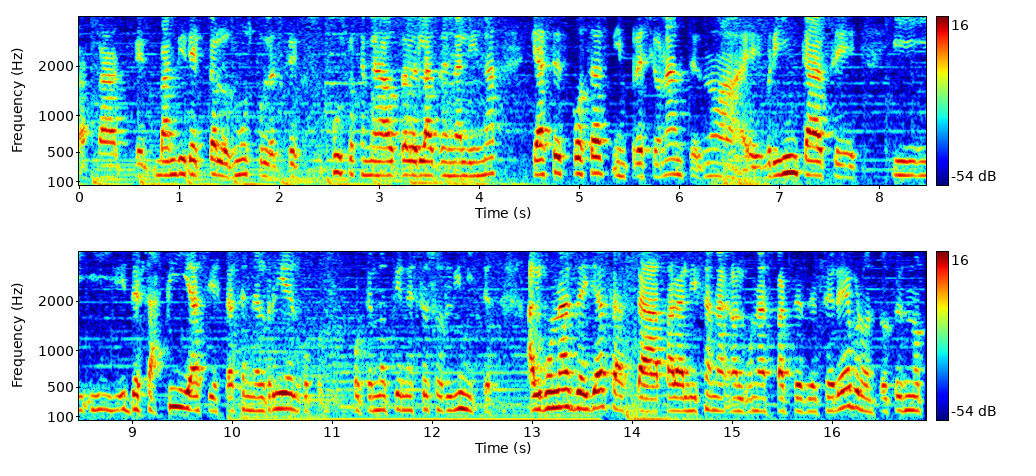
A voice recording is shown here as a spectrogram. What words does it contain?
hasta que van directo a los músculos, que justo genera otra vez la adrenalina, que haces cosas impresionantes, ¿no? Eh, brincas, eh, y, desafías y estás en el riesgo porque, no tienes esos límites. Algunas de ellas hasta paralizan algunas partes del cerebro, entonces no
